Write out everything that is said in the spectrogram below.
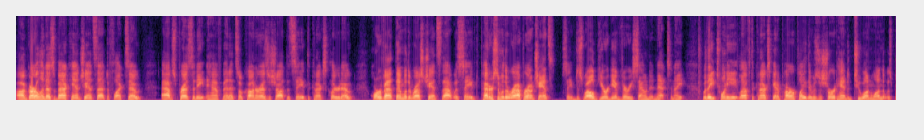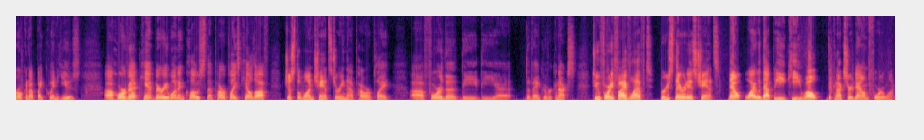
Uh, Garland has a backhand chance. That deflects out. Avs press at eight and a half minutes. O'Connor has a shot that's saved. The Canucks cleared out. Horvat then with a rush chance. That was saved. Pettersson with a wraparound chance saved as well. Georgiev very sound in net tonight. With 8.28 left, the Canucks get a power play. There was a shorthanded two on one that was broken up by Quinn Hughes. Uh, Horvat can't bury one in close. That power play's killed off. Just the one chance during that power play uh, for the the the uh, the Vancouver Canucks. 2:45 left. Bruce, there it is. Chance. Now, why would that be key? Well, the Canucks are down four to one.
